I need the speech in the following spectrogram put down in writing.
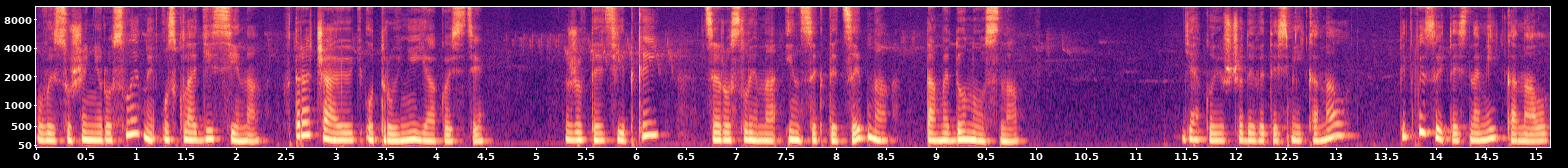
Висушені рослини у складі сіна втрачають отруйні якості. Жовтець їдкий це рослина інсектицидна та медоносна. Дякую, що дивитесь мій канал. Підписуйтесь на мій канал.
